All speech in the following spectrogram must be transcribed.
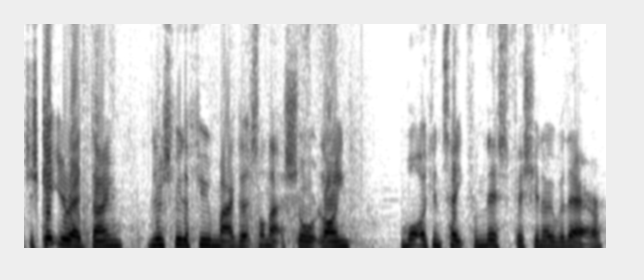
Just get your head down, loose feed a few maggots on that short line. And what I can take from this fishing over there,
